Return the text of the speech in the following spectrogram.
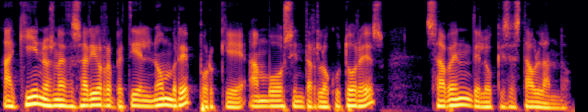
Aquí no es necesario repetir el nombre porque ambos interlocutores saben de lo que se está hablando.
